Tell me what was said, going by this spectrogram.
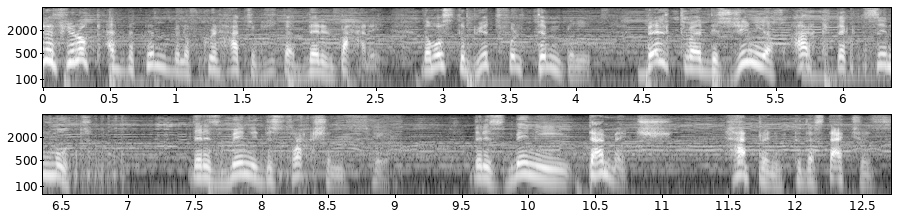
Then if you look at the temple of Queen Hatshepsut at Deir al-Bahri, the most beautiful temple built by this genius architect Senmut, there is many destructions here. There is many damage happened to the statues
